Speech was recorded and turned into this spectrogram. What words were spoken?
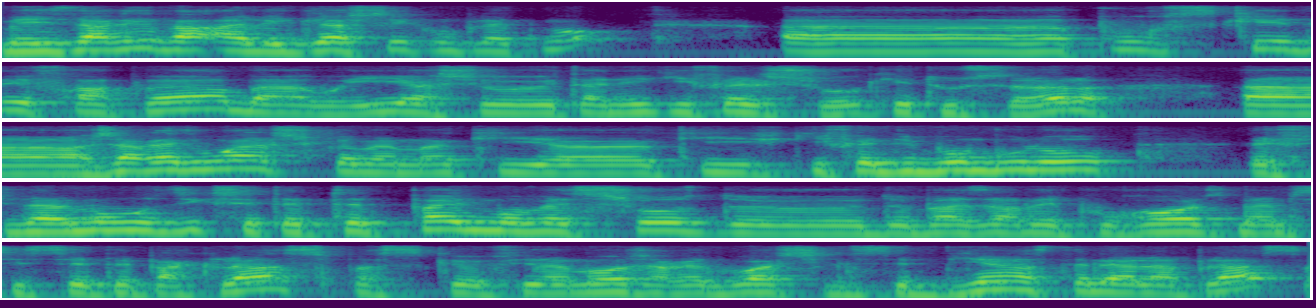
mais ils arrivent à, les gâcher complètement. Euh, pour ce qui est des frappeurs, bah oui, H.O. Otani qui fait le show, qui est tout seul. Euh, Jared Walsh quand même, hein, qui, euh, qui, qui, fait du bon boulot. Et finalement, on se dit que c'était peut-être pas une mauvaise chose de, de bazarder pour Rolls, même si c'était pas classe, parce que finalement, Jared Walsh, il s'est bien installé à la place.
